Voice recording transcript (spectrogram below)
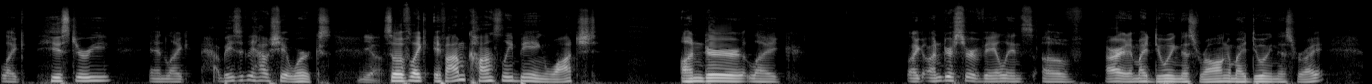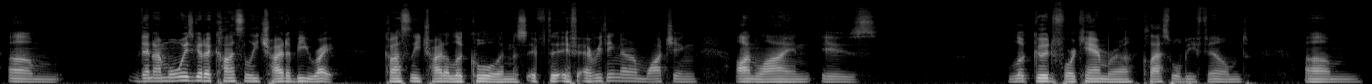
like history, and like how, basically how shit works. yeah. So if like if I'm constantly being watched under like like under surveillance of all right, am I doing this wrong? Am I doing this right? Um then I'm always going to constantly try to be right. Constantly try to look cool and if the if everything that I'm watching online is look good for camera, class will be filmed. Um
